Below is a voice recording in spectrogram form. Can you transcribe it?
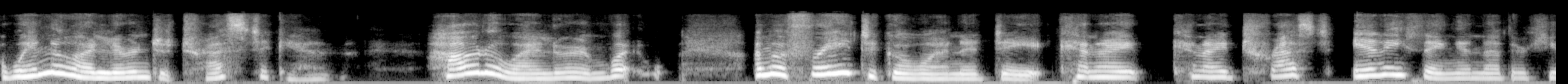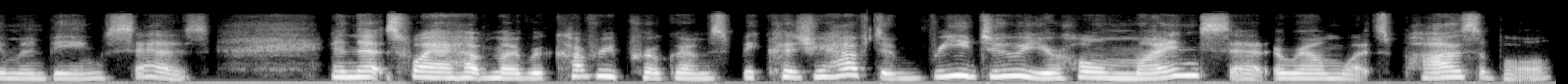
when do I learn to trust again? How do I learn? What I'm afraid to go on a date. Can I can I trust anything another human being says? And that's why I have my recovery programs because you have to redo your whole mindset around what's possible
